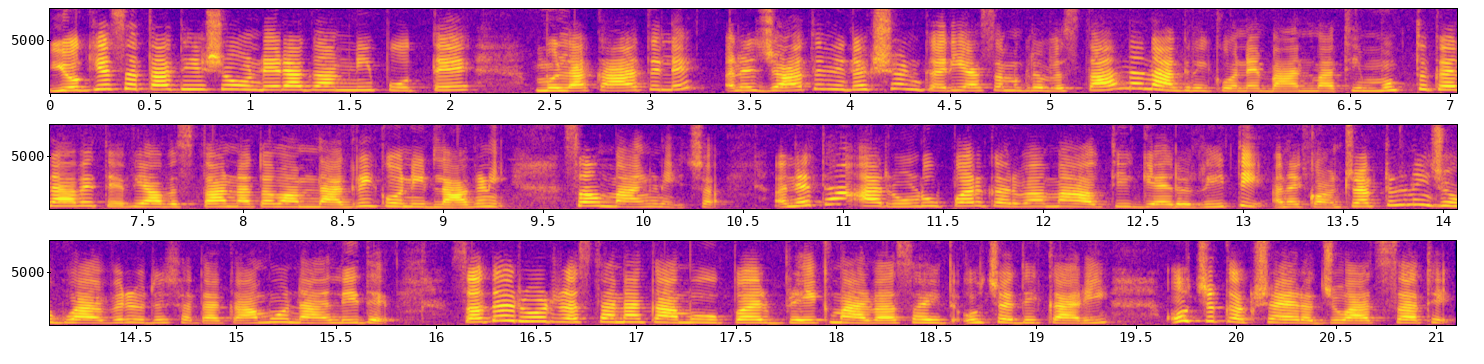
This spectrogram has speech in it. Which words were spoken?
યોગ્ય સત્તાધીશો ઉંડેરા ગામની પોતે મુલાકાત લે અને જાત નિરીક્ષણ કરી આ સમગ્ર વિસ્તારના નાગરિકોને બાનમાંથી મુક્ત કરાવે તેવી આ વિસ્તારના તમામ નાગરિકોની લાગણી સહ માંગણી છે. અન્યથા આ રોડ ઉપર કરવામાં આવતી ગેરરીતિ અને કોન્ટ્રાક્ટરની જોગવાઈ વિરુદ્ધ થતા કામોના લીધે સદર રોડ રસ્તાના કામો ઉપર બ્રેક મારવા સહિત ઉચ્ચ અધિકારી, ઉચ્ચ કક્ષાએ રજૂઆત સાથે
